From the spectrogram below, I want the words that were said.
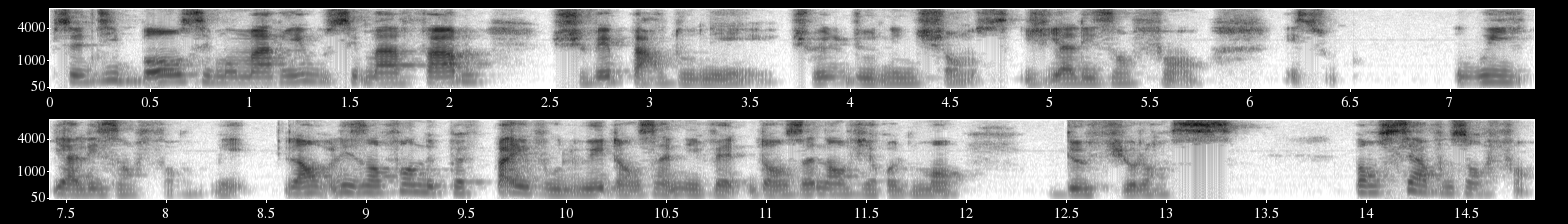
se dit, bon, c'est mon mari ou c'est ma femme, je vais pardonner, je vais lui donner une chance. Il y les enfants. Et oui, il y a les enfants, mais les enfants ne peuvent pas évoluer dans un, environnement de violence. Pensez à vos enfants,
